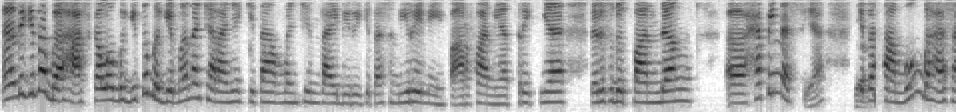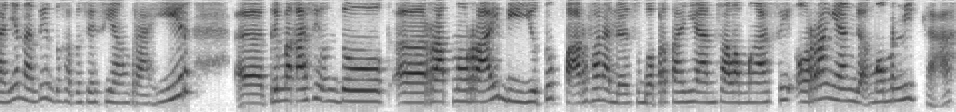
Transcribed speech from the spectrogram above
Nanti kita bahas kalau begitu bagaimana caranya kita mencintai diri kita sendiri nih, Pak Arfan ya triknya dari sudut pandang uh, happiness ya. ya. Kita sambung bahasanya nanti untuk satu sesi yang terakhir. Uh, terima kasih untuk uh, Ratno Rai di YouTube Pak Arfan ada sebuah pertanyaan salam mengasih orang yang nggak mau menikah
